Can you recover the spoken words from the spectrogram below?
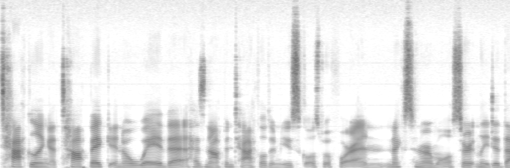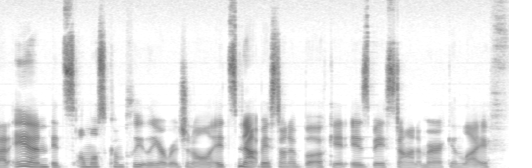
tackling a topic in a way that has not been tackled in musicals before. And Next to Normal certainly did that. And it's almost completely original. It's not based on a book, it is based on American life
